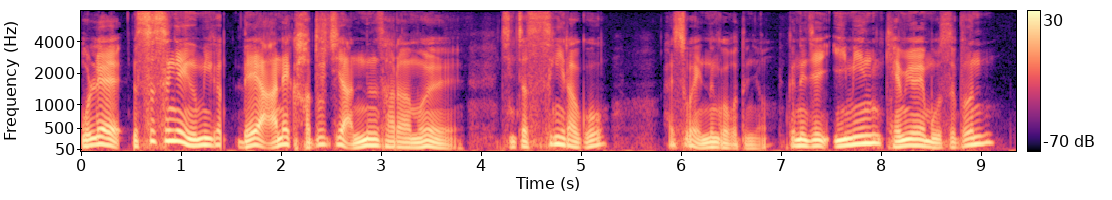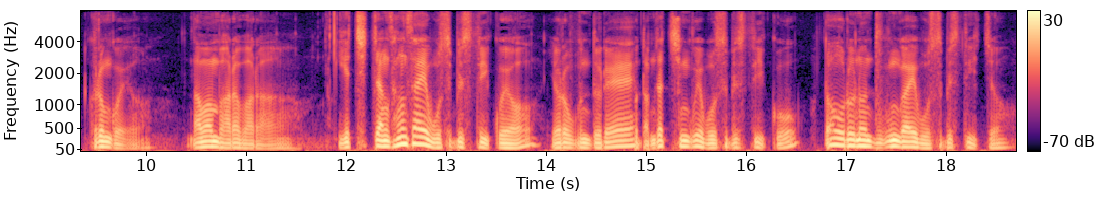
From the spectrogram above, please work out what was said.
원래 스승의 의미가 내 안에 가두지 않는 사람을 진짜 스승이라고 할 수가 있는 거거든요. 근데 이제 이민 개묘의 모습은 그런 거예요. 나만 바라봐라. 이게 직장 상사의 모습일 수도 있고요. 여러분들의 남자친구의 모습일 수도 있고 떠오르는 누군가의 모습일 수도 있죠.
